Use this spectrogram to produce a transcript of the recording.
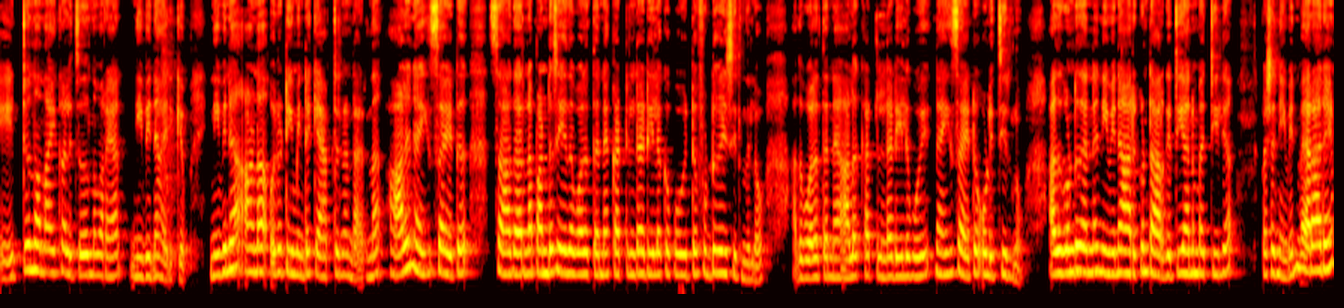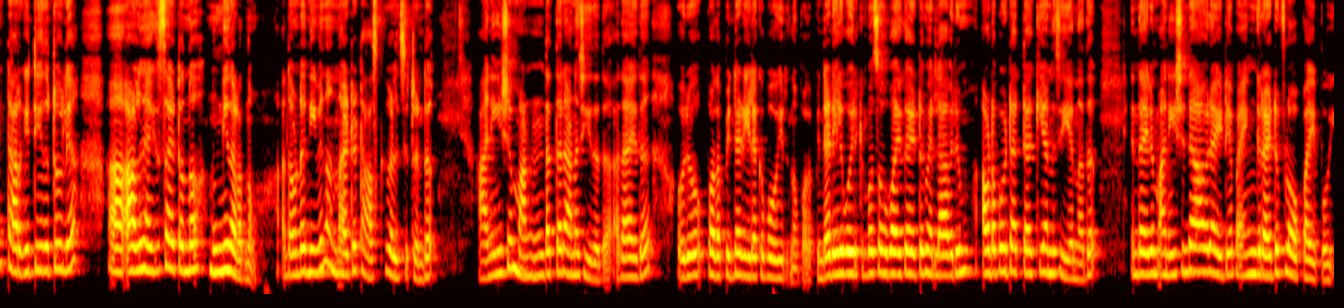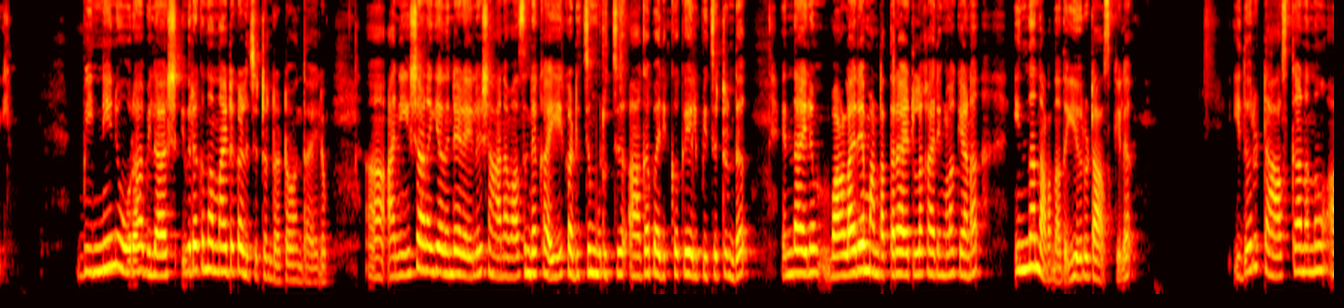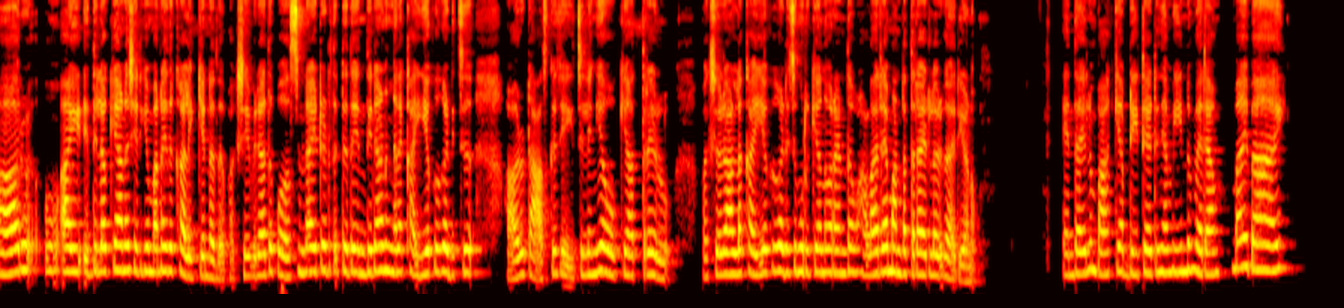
ഏറ്റവും നന്നായി കളിച്ചതെന്ന് പറയാൻ നിവിനായിരിക്കും നിവിന് ആണ് ഒരു ടീമിന്റെ ക്യാപ്റ്റൻ ഉണ്ടായിരുന്നത്. ആൾ നൈസായിട്ട് സാധാരണ പണ്ട് ചെയ്ത പോലെ തന്നെ കട്ടിലിന്റെ അടിയിലൊക്കെ പോയിട്ട് ഫുഡ് കഴിച്ചിരുന്നല്ലോ. അതുപോലെ തന്നെ ആൾ കട്ടിലിന്റെ അടിയിൽ പോയി നൈസായിട്ട് ഒളിച്ചിരുന്നു. അതുകൊണ്ട് തന്നെ നിവിന് ആർക്കും ടാർഗറ്റ് ചെയ്യാനും പറ്റിയില്ല. പക്ഷേ നിവിൻ വേറെ ആരെയും ടാർഗറ്റ് ചെയ്തിട്ടുമില്ല. ആൾ നൈസായിട്ടൊന്ന് മുങ്ങി നടന്നു. അതുകൊണ്ട് നിവിൻ നന്നായിട്ട് ടാസ്ക് കളിച്ചിട്ടുണ്ട്. അനീഷ് മണ്ടത്തരാണ് ചെയ്തത്. അതായത് ഒരു പുതപ്പിന്റെ അടിയിലൊക്കെ പോയിരുന്നു. പുതപ്പിന്റെ അടിയിൽ പോയിരിക്കുമ്പോൾ സ്വാഭാവികമായിട്ടും എല്ലാവരും അവിടെ പോയിട്ട് അറ്റാക്ക് ചെയ്യാണ് ചെയ്യുന്നത്. എന്തായാലും അനീഷിന്റെ ആ ഒരു ഐഡിയ ഭയങ്കരമായിട്ട് ഫ്ലോപ്പായി പോയി. ബിന്നി നൂറ അഭിലാഷ് ഇവരൊക്കെ നന്നായിട്ട് കളിച്ചിട്ടുണ്ട് കേട്ടോ എന്തായാലും. അനീഷാണെങ്കിൽ അതിന്റെ ഇടയിൽ ഷാനവാസിന്റെ കൈ കടിച്ച് മുറിച്ച് ആകെ പരിക്കൊക്കെ ഏൽപ്പിച്ചിട്ടുണ്ട്. എന്തായാലും വളരെ മണ്ടത്തരായിട്ടുള്ള കാര്യങ്ങളൊക്കെയാണ് ഇന്ന് നടന്നത് ഈ ഒരു ടാസ്കിൽ ഇതൊരു ടാസ്ക്കാണെന്നും ആ ഒരു ഇതിലൊക്കെയാണ് ശരിക്കും പറഞ്ഞാൽ ഇത് കളിക്കേണ്ടത്. പക്ഷേ ഇവരത് പേഴ്സണലായിട്ട് എടുത്തിട്ട് ഇത് എന്തിനാണ് ഇങ്ങനെ കൈയൊക്കെ കടിച്ച് ആ ഒരു ടാസ്ക് ജയിച്ചില്ലെങ്കിൽ ഓക്കെ അത്രേ ഉള്ളൂ. പക്ഷെ ഒരാളുടെ കൈയൊക്കെ കടിച്ച് മുറിക്കുക എന്ന് പറയുന്നത് വളരെ മണ്ടത്തരമായിട്ടുള്ള ഒരു കാര്യമാണ്. എന്തായാലും ബാക്കി അപ്ഡേറ്റ് ആയിട്ട് ഞാൻ വീണ്ടും വരാം. Bye bye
